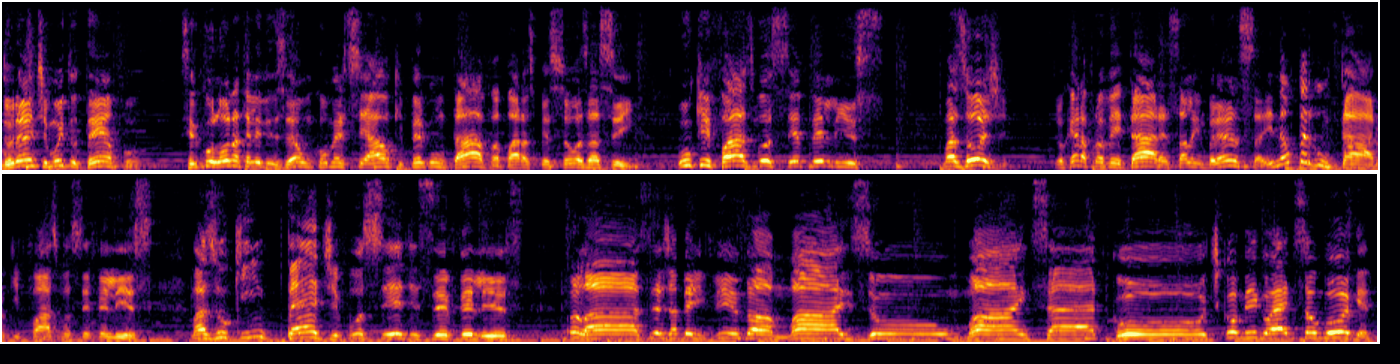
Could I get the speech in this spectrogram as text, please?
Durante muito tempo, circulou na televisão um comercial que perguntava para as pessoas assim: O que faz você feliz? Mas hoje, eu quero aproveitar essa lembrança e não perguntar o que faz você feliz, mas o que impede você de ser feliz. Olá, seja bem-vindo a mais um Mindset Coach comigo, Edson Burger.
